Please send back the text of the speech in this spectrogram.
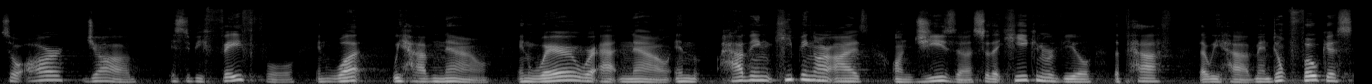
So our job is to be faithful in what we have now, in where we're at now, in having keeping our eyes on Jesus so that he can reveal the path that we have. Man, don't focus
